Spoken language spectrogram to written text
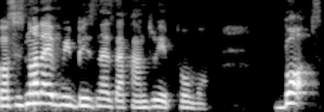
because it's not every business that can do a promo. But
